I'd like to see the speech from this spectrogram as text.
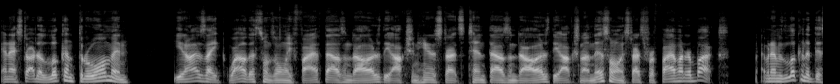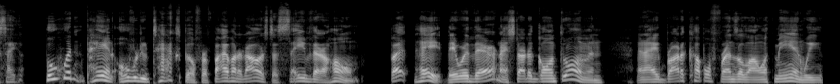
And I started looking through them, and you know, I was like, wow, this one's only $5,000. The auction here starts $10,000. The auction on this one only starts for 500 bucks. I mean, I'm looking at this like, who wouldn't pay an overdue tax bill for $500 to save their home? But hey, they were there and I started going through them and, and I brought a couple friends along with me and we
